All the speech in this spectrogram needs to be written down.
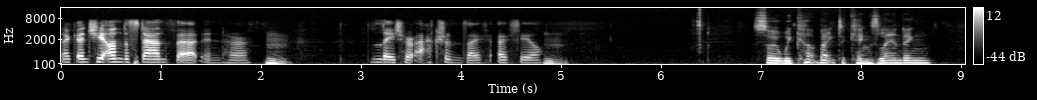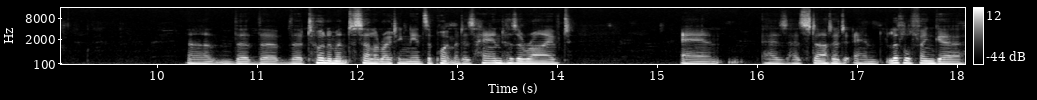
like, and she understands that in her Hmm. later actions. I I feel. Hmm. So we cut back to King's Landing. Uh, the, the the tournament celebrating Ned's appointment as Hand has arrived, and has has started, and Littlefinger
